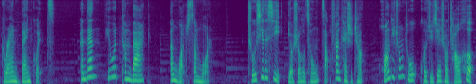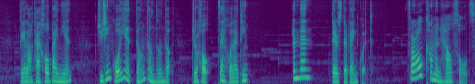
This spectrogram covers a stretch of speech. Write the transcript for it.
grand banquets. And then he would come back and watch some more. 除夕的戏有时候从早饭开始唱，皇帝中途会去接受朝贺。 给老太后拜年、举行国宴等等等等，之后再回来听。And then there's the banquet. For all common households,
